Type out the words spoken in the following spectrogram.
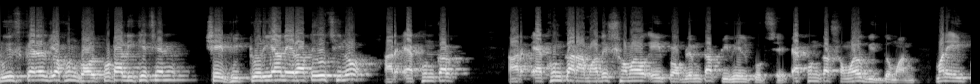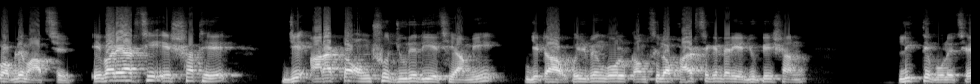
লুইস ক্যারেল যখন গল্পটা লিখেছেন, সেই ভিক্টোরিয়ান এরাতেও ছিল, আর এখনকার আর এখনকার আমাদের সময়ও এই প্রবলেমটা প্রিভেল করছে। এখনকার সময়ও বিদ্যমান মানে এই প্রবলেম আছে। এবারে আসছি এর সাথে যে আর একটা অংশ জুড়ে দিয়েছি আমি, যেটা West Bengal council of higher secondary education লিখতে বলেছে,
